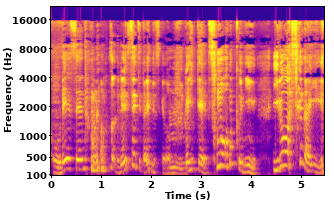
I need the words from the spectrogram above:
こう、冷静な村本さんで、冷静って言ったらいいんですけど、うんがいて、その奥に、色褪せない、うん。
